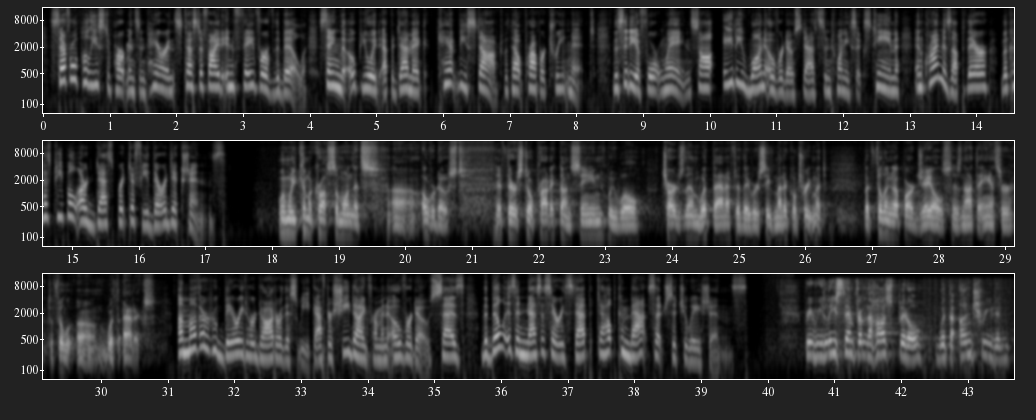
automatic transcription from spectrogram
Several police departments and parents testified in favor of the bill, saying the opioid epidemic can't be stopped without proper treatment. The city of Fort Wayne saw 81 overdose deaths in 2016, and crime is up there because people are desperate to feed their addictions. When we come across someone that's uh, overdosed, if there's still product on scene, we will charge them with that after they receive medical treatment but filling up our jails is not the answer to fill uh, with addicts. A mother who buried her daughter this week after she died from an overdose says the bill is a necessary step to help combat such situations. We release them from the hospital with an untreated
